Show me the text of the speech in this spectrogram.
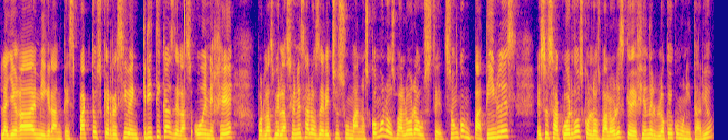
la llegada de migrantes. Pactos que reciben críticas de las ONG por las violaciones a los derechos humanos. ¿Cómo los valora usted? ¿Son compatibles esos acuerdos con los valores que defiende el bloque comunitario?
